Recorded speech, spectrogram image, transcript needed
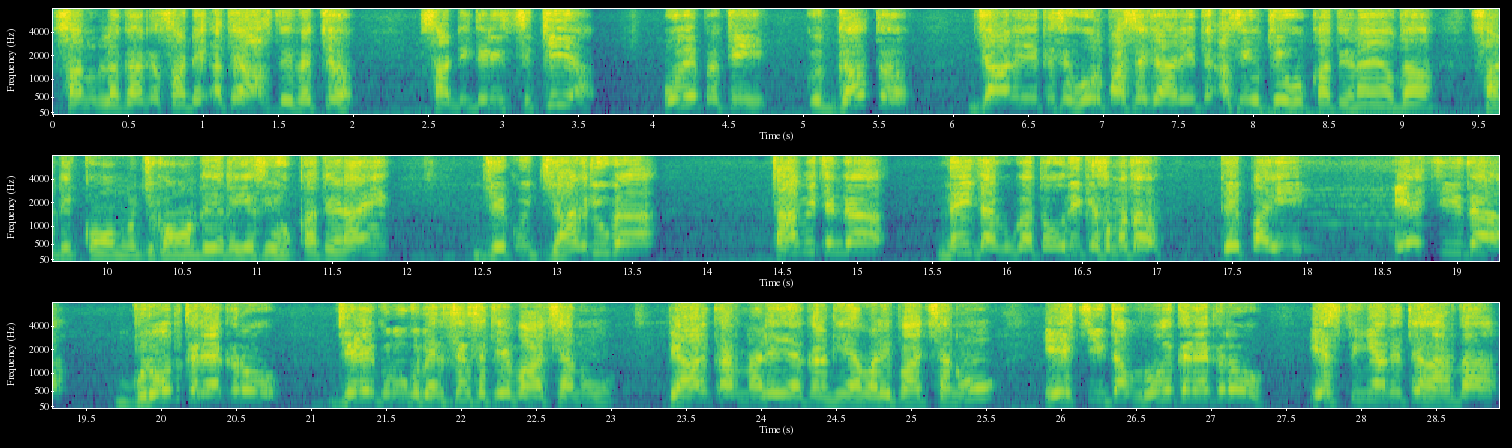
ਸਾਨੂੰ ਲੱਗਾ ਕਿ ਸਾਡੇ ਇਤਿਹਾਸ ਦੇ ਵਿੱਚ ਸਾਡੀ ਜਿਹੜੀ ਸਿੱਖੀ ਆ, ਉਹਦੇ ਪ੍ਰਤੀ ਕੋਈ ਗਲਤ ਜਾ ਰਹੀ ਹੈ ਕਿਸੇ ਹੋਰ ਪਾਸੇ ਜਾ ਰਹੀ ਹੈ ਤੇ ਅਸੀਂ ਉੱਥੇ ਹੋਕਾ ਦੇਣਾ ਹੈ ਉਹਦਾ। ਸਾਡੀ ਕੌਮ ਨੂੰ ਜਗਾਉਣ ਦੇ ਲਈ ਅਸੀਂ ਹੋਕਾ ਦੇਣਾ ਹੈ। ਜੇ ਕੋਈ ਜਾਗ ਜੂਗਾ, ਤਾਂ ਵੀ ਚੰਗਾ, ਨਹੀਂ ਜਾਗੂਗਾ ਤਾਂ ਉਹਦੀ ਕਿਸਮਤ। ਤੇ ਭਾਈ, ਇਸ ਚੀਜ਼ ਦਾ ਵਿਰੋਧ ਕਰਿਆ ਕਰੋ, ਜਿਹੜੇ ਗੁਰੂ ਗੋਬਿੰਦ ਸਿੰਘ ਸੱਚੇ ਪਾਤਸ਼ਾਹ ਨੂੰ ਪਿਆਰ ਕਰਨ ਵਾਲੇ ਜਾਂ ਕਲਗੀਆਂ ਵਾਲੇ ਪਾਤਸ਼ਾਹ ਨੂੰ ਇਸ ਚੀਜ਼ ਦਾ ਵਿਰੋਧ ਕਰਿਆ ਕਰੋ। ਇਸ ਤੀਆਂ ਦੇ ਤਿਉਹਾਰ ਦਾ।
